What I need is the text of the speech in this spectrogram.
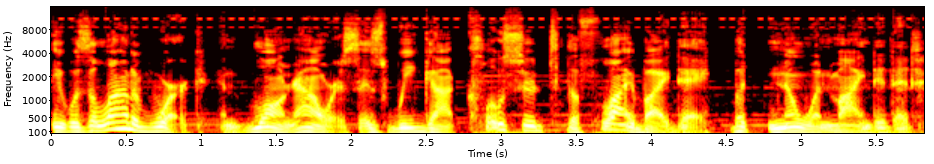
It was a lot of work and long hours as we got closer to the flyby day, but no one minded it.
